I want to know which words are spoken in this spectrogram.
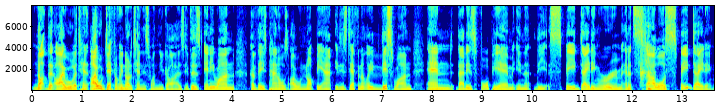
not that I will attend. I will definitely not attend this one, you guys. If there's any one of these panels I will not be at, it is definitely this one, and that is 4 p.m. in the speed dating room, and it's Star Wars speed dating.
